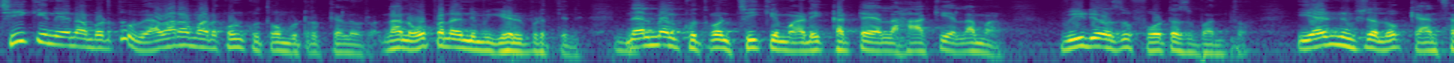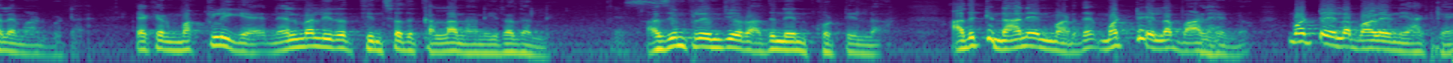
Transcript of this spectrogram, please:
ಚೀಕಿನ ಏನಾಗ್ಬಿಡ್ತು? ವ್ಯವಹಾರ ಮಾಡ್ಕೊಂಡು ಕೂತ್ಕೊಂಡ್ಬಿಟ್ರು ಕೆಲವರು. ನಾನು ಓಪನ್ ಆಗಿ ನಿಮಗೆ ಹೇಳ್ಬಿಡ್ತೀನಿ. ನೆಲ ಮೇಲೆ ಕೂತ್ಕೊಂಡು ಚೀಕಿ ಮಾಡಿ ಕಟ್ಟೆ ಎಲ್ಲ ಹಾಕಿ ಎಲ್ಲ ಮಾಡಿ. ವೀಡಿಯೋಸು ಫೋಟೋಸ್ ಬಂತು. ಎರಡು ನಿಮಿಷದಲ್ಲಿ ಹೋಗಿ ಕ್ಯಾನ್ಸಲೇ ಮಾಡಿಬಿಟ್ಟೆ. ಯಾಕಂದ್ರೆ ಮಕ್ಕಳಿಗೆ ನೆಲ ಮೇಲೆ ಇರೋದು ತಿನ್ಸೋದಕ್ಕಲ್ಲ ನಾನು ಇರೋದಲ್ಲಿ. ಅಜಿಂ ಪ್ರೇಮ್ಜಿ ಅವರು ಅದನ್ನೇನು ಕೊಟ್ಟಿಲ್ಲ. ಅದಕ್ಕೆ ನಾನೇನು ಮಾಡಿದೆ? ಮೊಟ್ಟೆ ಇಲ್ಲ ಬಾಳೆಹಣ್ಣು. ಮೊಟ್ಟೆ ಇಲ್ಲ ಬಾಳೆಹಣ್ಣು ಯಾಕೆ?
